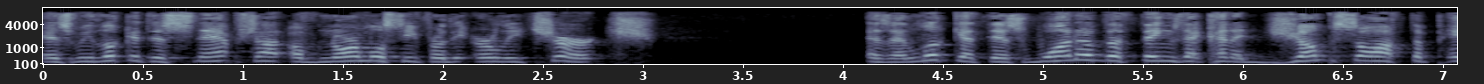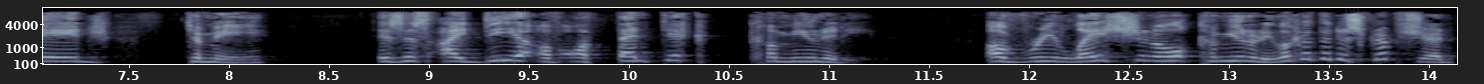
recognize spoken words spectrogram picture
As we look at this snapshot of normalcy for the early church, as I look at this, one of the things that kind of jumps off the page to me is this idea of authentic community, of relational community. Look at the description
